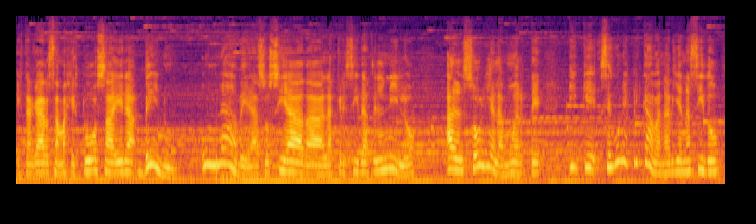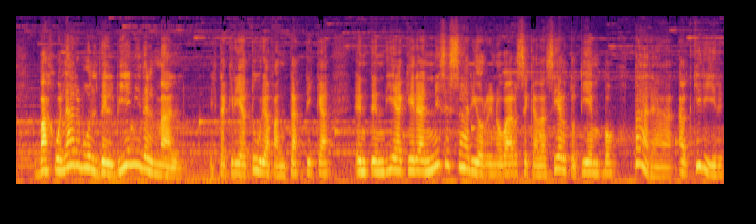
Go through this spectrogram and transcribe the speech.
esta garza majestuosa era Venu, un ave asociada a las crecidas del Nilo, al sol y a la muerte, y que, según explicaban, había nacido bajo el árbol del bien y del mal. Esta criatura fantástica entendía que era necesario renovarse cada cierto tiempo para adquirir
